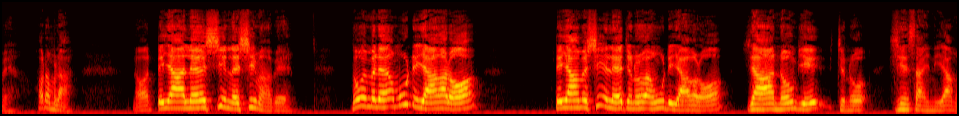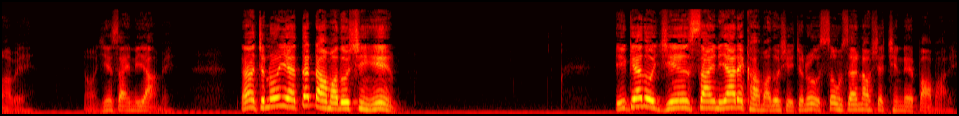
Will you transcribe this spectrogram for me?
မယ်ဟုတ်တယ်မလားနော်တရားလည်းရှင်းလည်းရှင်းမှာပဲဒါပေမဲ့လည်းအမှုတရားကတော့တရားမရှင်းလည်းကျွန်တော်အမှုတရားကတော့ယာနှုံးပြေကျွန်တော်ရင်ဆိုင်နေရမှာပဲနော်ရင်ဆိုင်နေရမယ်ဒါကျွန်တော်ရဲ့တက်တာမှာဆိုရှင် ဤကဲ့သို့ရင်ဆိုင်နေရတဲ့ခါမှာတို့ရှင်ကျွန်တော်တို့စုံစမ်းနောက်ဆက်ခြင်းတွေပါပါတယ်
